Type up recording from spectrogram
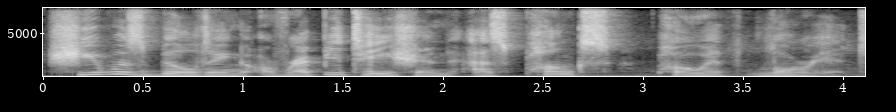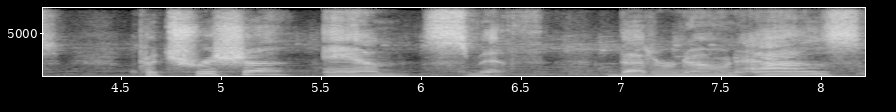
she was building a reputation as punk's poet laureate, Patricia Ann Smith, better known as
